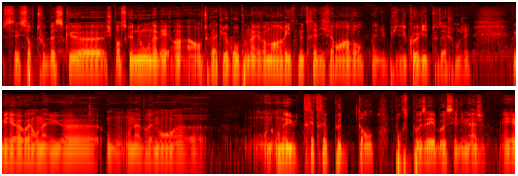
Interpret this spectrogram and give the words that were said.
c'est surtout parce que euh, je pense que nous, on avait, en, tout cas avec le groupe, on avait vraiment un rythme très différent avant. Et depuis du Covid, tout a changé. Mais euh, ouais, on a eu, on, a vraiment, on, a eu très très peu de temps pour se poser et bosser l'image. Et,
